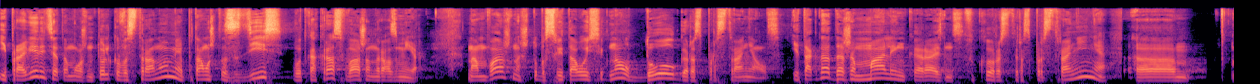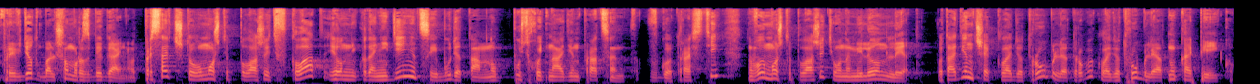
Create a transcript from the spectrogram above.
И проверить это можно только в астрономии, потому что здесь вот как раз важен размер. Нам важно, чтобы световой сигнал долго распространялся. И тогда даже маленькая разница в скорости распространения э, приведет к большому разбеганию. Вот представьте, что вы можете положить вклад, и он никуда не денется, и будет там, ну пусть хоть на 1% в год расти, но вы можете положить его на миллион лет. Вот один человек кладет рубль, а другой кладет рубль и одну копейку.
